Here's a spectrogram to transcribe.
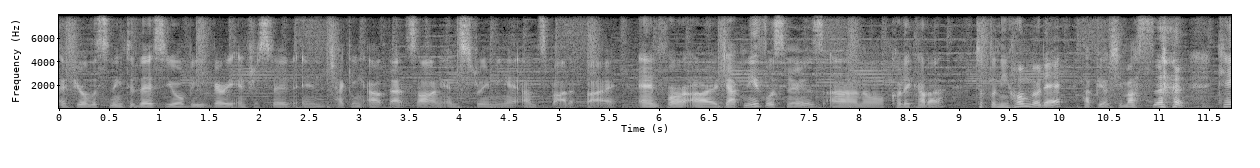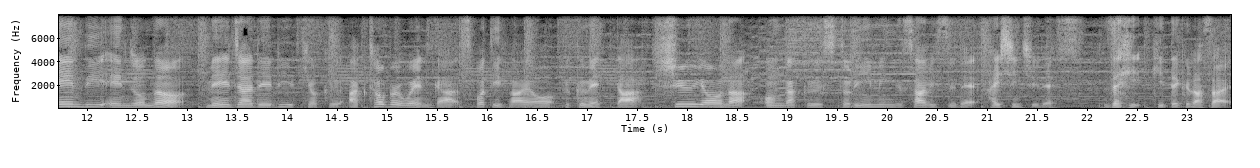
if you're listening to this, you'll be very interested in checking out that song and streaming it on Spotify. And for our Japanese listeners, あの、これからちょっと日本語で発表します。Candy Angel のメジャーデビュー曲 October Wind が Spotify を含めた主要な音楽ストリーミングサービスで配信中です。ぜひ聴いてください。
